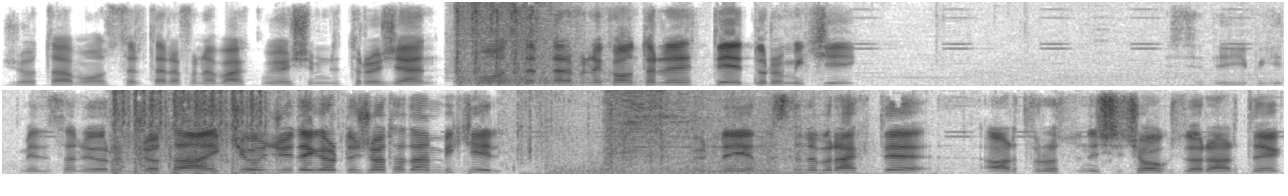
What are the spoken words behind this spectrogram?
Jota Monster tarafına bakmıyor. Şimdi Trojan Monster tarafını kontrol etti. Durum 2. İstediği gibi gitmedi sanıyorum. Jota iki oyuncuyu da gördü. Jota'dan bir kill. Önüne yanısını bıraktı. Art Frost'un işi çok zor artık.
